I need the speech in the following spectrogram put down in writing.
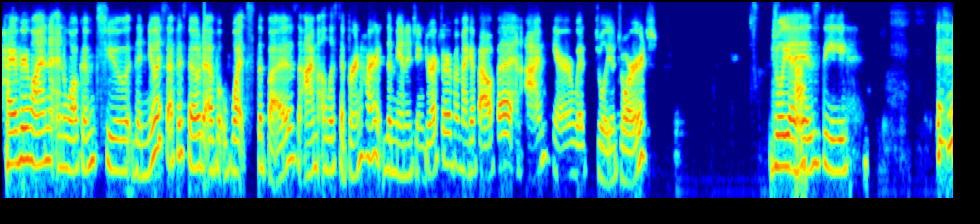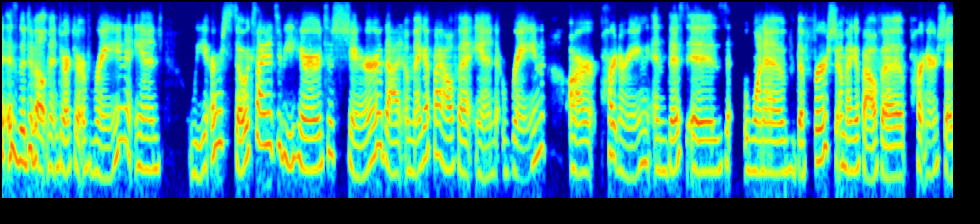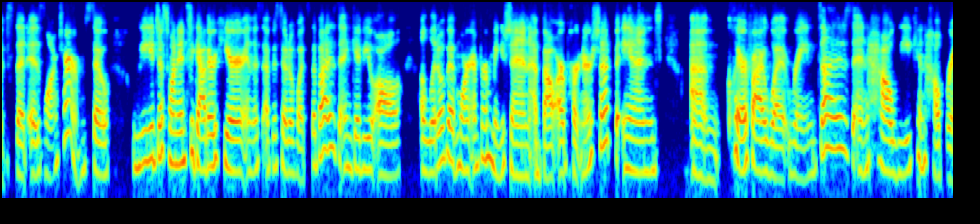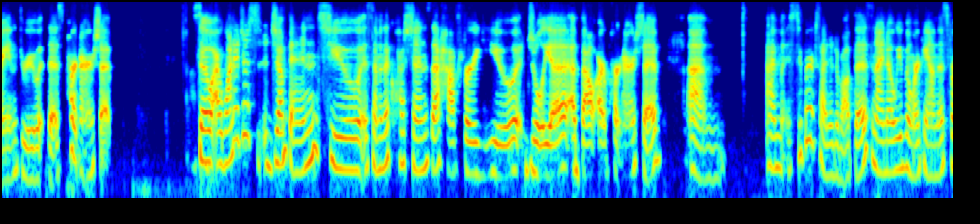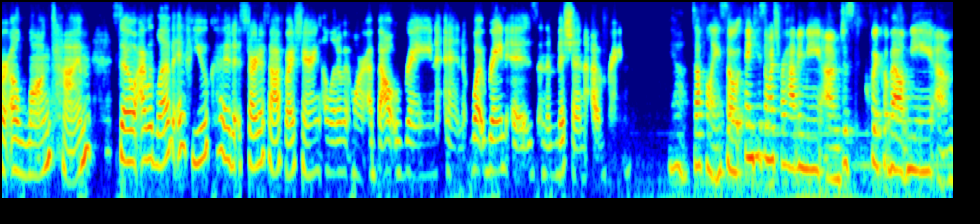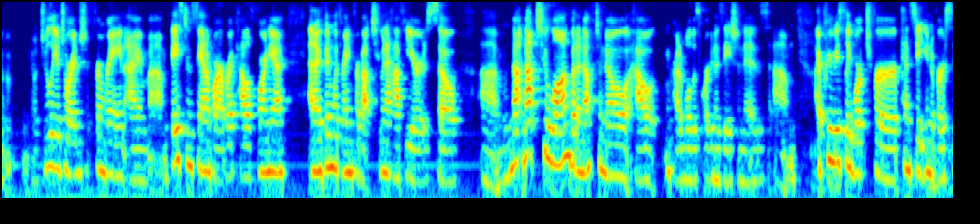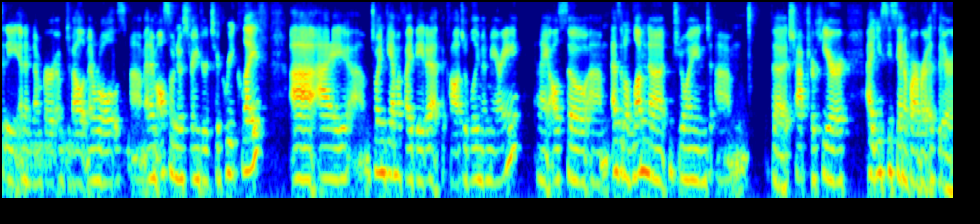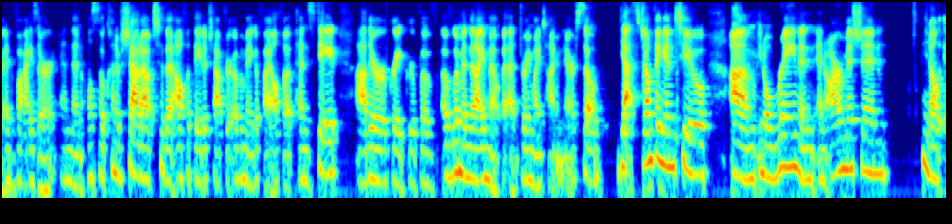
Hi, everyone, and welcome to the newest episode of What's the Buzz. I'm Alyssa Bernhardt, the managing director of Omega Phi Alpha, and I'm here with Julia George. Julia Hi. is the is the development director of RAINN, and we are so excited to be here to share that Omega Phi Alpha and RAINN are partnering, and this is one of the first Omega Phi Alpha partnerships that is long term. So we just wanted to gather here in this episode of What's the Buzz and give you all a little bit more information about our partnership and um, clarify what RAINN does and how we can help RAINN through this partnership. So I want to just jump into some of the questions that I have for you, Julia, about our partnership. Um, I'm super excited about this, and I know we've been working on this for a long time. So I would love if you could start us off by sharing a little bit more about RAINN and what RAINN is and the mission of RAINN. Yeah, definitely. So thank you so much for having me. Um, just quick about me. Um, Julia George from RAINN. I'm um, based in Santa Barbara, California, and I've been with RAINN for about two and a half years. So um, not not too long, but enough to know how incredible this organization is. Um, I previously worked for Penn State University in a number of development roles, um, and I'm also no stranger to Greek life. Uh, I um, joined Gamma Phi Beta at the College of William and Mary, and I also, um, as an alumna, joined um, the chapter here at UC Santa Barbara as their advisor. And then also kind of shout out to the Alpha Theta chapter of Omega Phi Alpha at Penn State. Uh, they're a great group of, of women that I met at during my time there. So yes, jumping into, um, you know, RAINN and, and our mission, you know,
